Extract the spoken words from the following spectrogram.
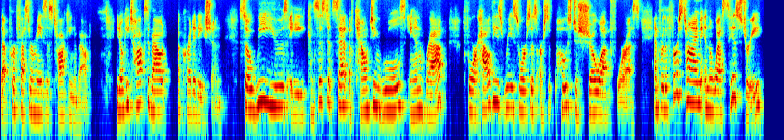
that Professor Mays is talking about. You know, he talks about accreditation. So we use a consistent set of counting rules in WRAP for how these resources are supposed to show up for us. And for the first time in the West's history,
